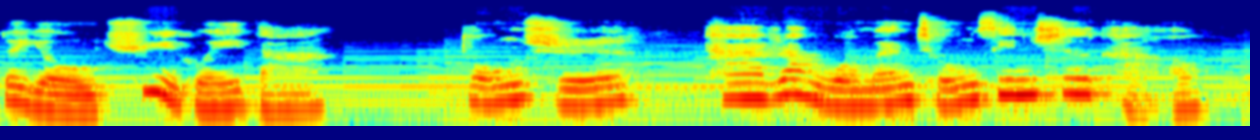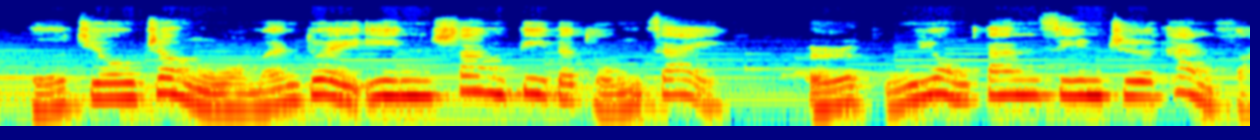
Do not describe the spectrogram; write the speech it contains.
的有趣回答，同时他让我们重新思考和纠正我们对因上帝的同在。而不用担心之看法。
